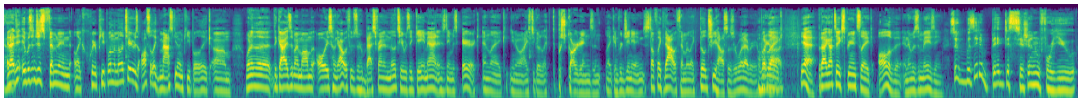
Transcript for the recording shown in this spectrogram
And I did, it wasn't just feminine like queer people in the military; it was also like masculine people. Like um, one of the the guys that my mom always hung out with was her best friend in the military was a gay man, and his name was Eric. And like you know, I used to go to like the Busch Gardens and like in Virginia and stuff like that with him, or like build tree houses or whatever. but my like yeah, but I got to experience like all of it, and it was amazing. So was it a big decision for you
